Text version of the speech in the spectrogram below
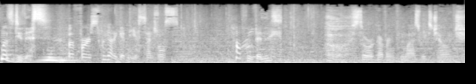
Let's do this. But first, we gotta get the essentials. Health and fitness. Still recovering from last week's challenge.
